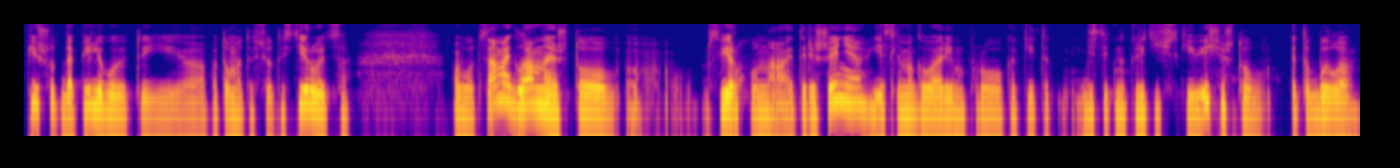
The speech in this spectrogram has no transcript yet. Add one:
пишут, допиливают, и а, потом это все тестируется. Вот. Самое главное, что сверху на это решение, если мы говорим про какие-то действительно критические вещи, что это было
